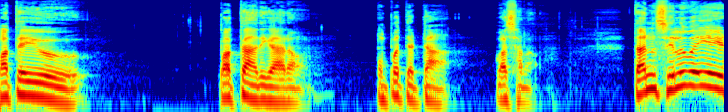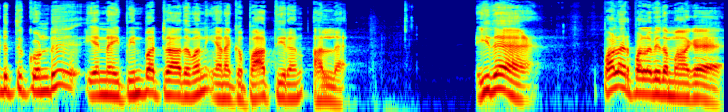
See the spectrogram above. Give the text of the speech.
மத்தையு பத்தாம் அதிகாரம் முப்பத்தெட்டாம் வசனம். தன் சிலுவையை எடுத்துக்கொண்டு என்னை பின்பற்றாதவன் எனக்கு பாத்திரன் அல்ல. இத பலர் பலவிதமாக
